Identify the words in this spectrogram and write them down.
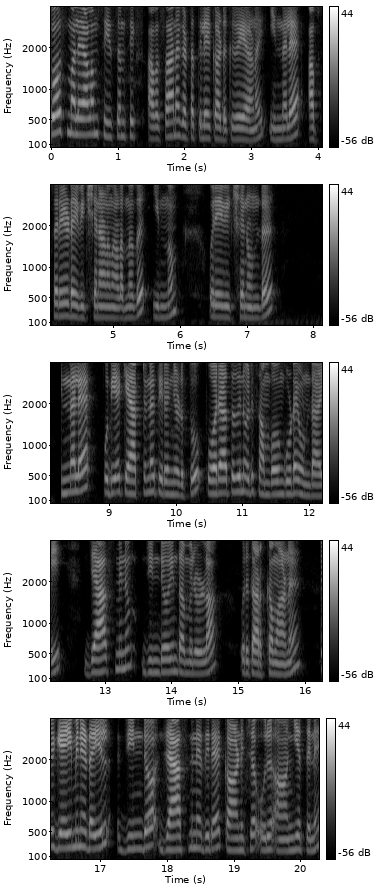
ബോസ് മലയാളം സീസൺ സിക്സ് അവസാന ഘട്ടത്തിലേക്ക് അടുക്കുകയാണ്. ഇന്നലെ അപ്സരയുടെ എവിക്ഷനാണ് നടന്നത്. ഇന്നും ഒരു എവിക്ഷൻ ഉണ്ട് ഇന്നലെ പുതിയ ക്യാപ്റ്റനെ തിരഞ്ഞെടുത്തു. പോരാത്തതിന് ഒരു സംഭവം കൂടെ ഉണ്ടായി. ജാസ്മിനും ജിൻഡോയും തമ്മിലുള്ള ഒരു തർക്കമാണ്. ഒരു ഗെയിമിനിടയിൽ ജിൻഡോ ജാസ്മിനെതിരെ കാണിച്ച ഒരു ആംഗ്യത്തിന്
